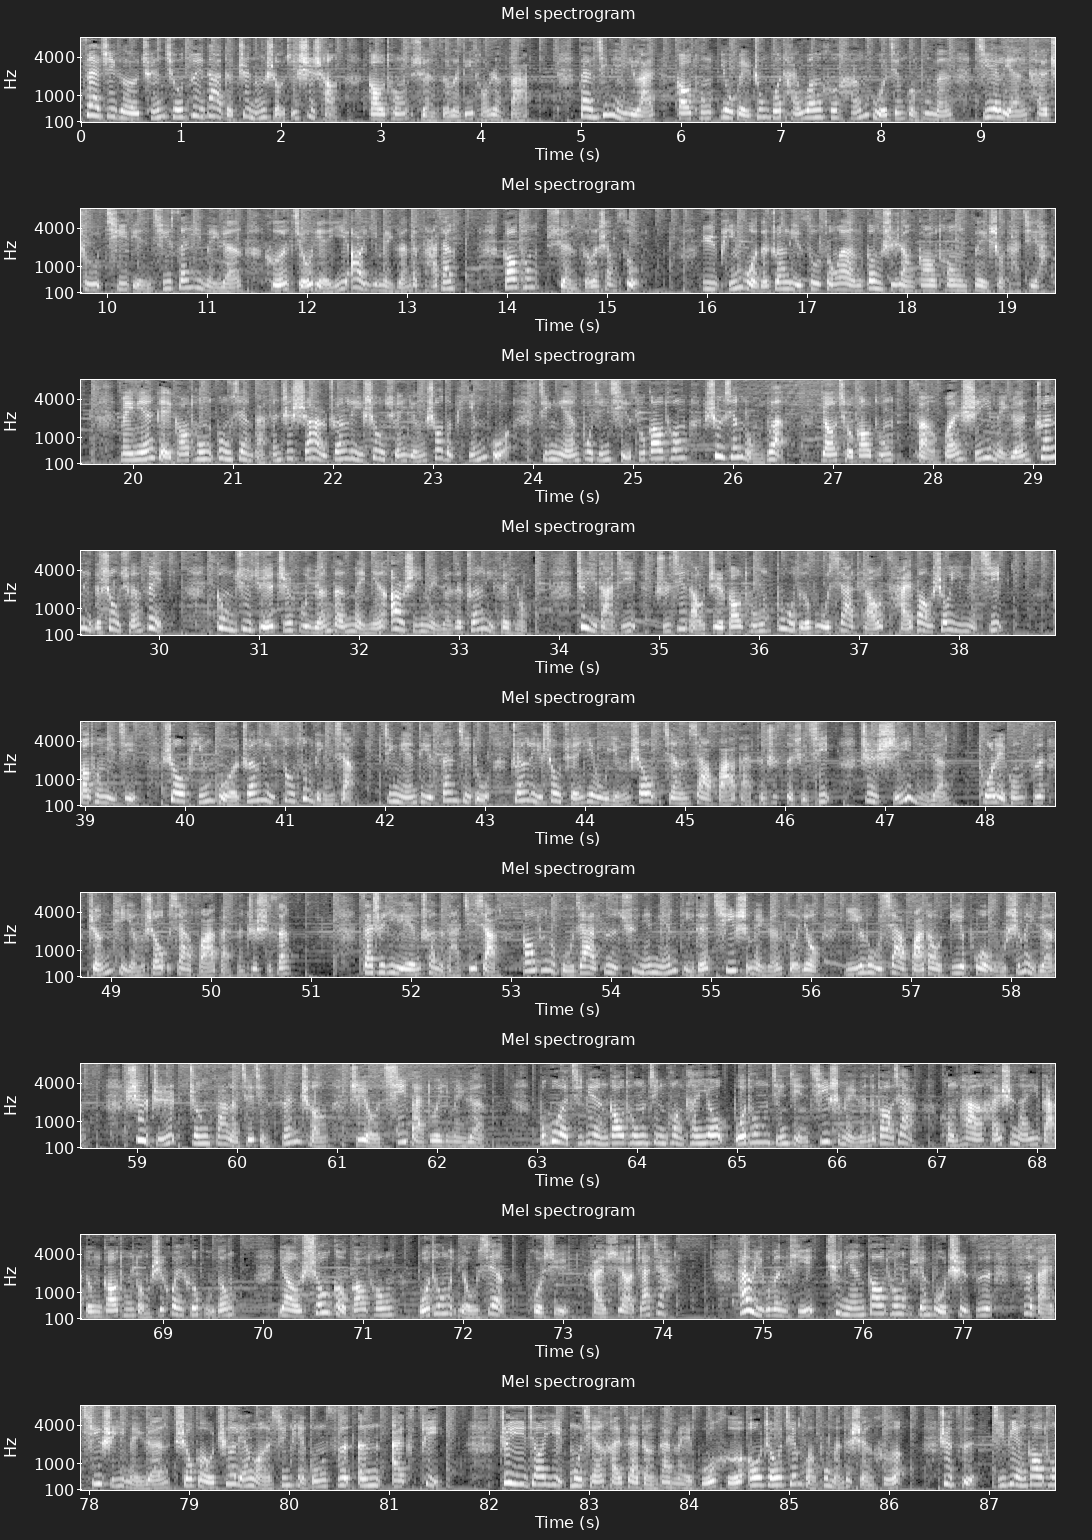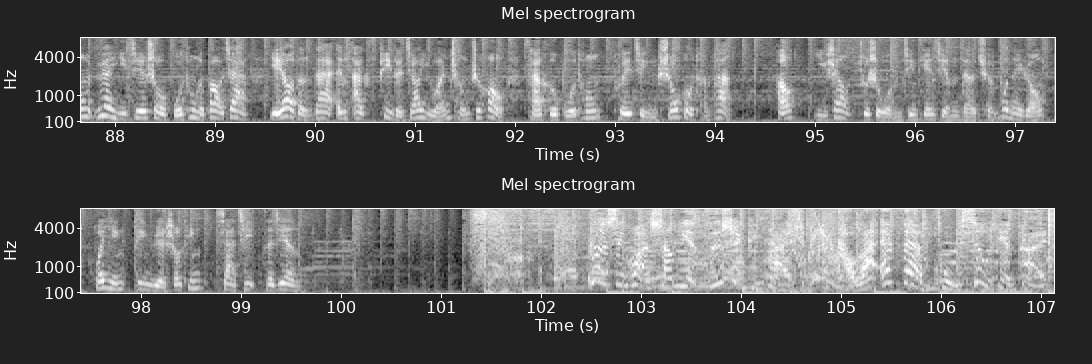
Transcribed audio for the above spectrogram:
在这个全球最大的智能手机市场，高通选择了低头认罚。但今年以来，高通又被中国台湾和韩国监管部门接连开出七点七三亿美元和九点一二亿美元的罚单，高通选择了上诉。与苹果的专利诉讼案更是让高通备受打击啊！每年给高通贡献百分之十二专利授权营收的苹果，今年不仅起诉高通涉嫌垄断，要求高通返还十亿美元专利的授权费，更拒绝支付原本每年二十亿美元的专利费用。这一打击直接导致高通不得不下调财报收益预期。高通预计，受苹果专利诉讼的影响，今年第三季度专利授权业务营收将下滑百分之四十七，至十亿美元。拖累公司整体营收下滑百分之十三，在这一连串的打击下，高通的股价自去年年底的七十美元左右，一路下滑到跌破五十美元，市值蒸发了接近三成，只有七百多亿美元。不过，即便高通境况堪忧，博通仅仅七十美元的报价，恐怕还是难以打动高通董事会和股东。要收购高通，博通有限，或许还需要加价。还有一个问题，去年高通宣布斥资四百七十亿美元收购车联网芯片公司 NXP，这一交易目前还在等待美国和欧洲监管部门的审核。至此，即便高通愿意接受博通的报价，也要等待 NXP 的交易完成之后，才和博通推进收购谈判。好，以上就是我们今天节目的全部内容，欢迎订阅收听，下期再见。个性化商业资讯平台，考拉 FM 虎嗅电台。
